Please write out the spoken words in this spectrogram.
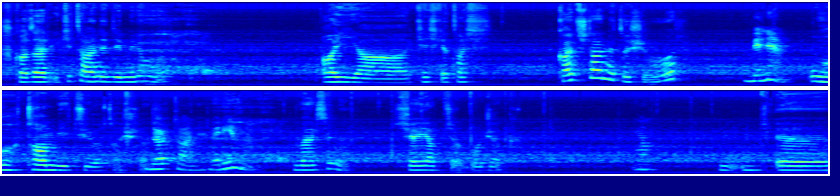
Şu kadar iki tane demirim var. Ay ya keşke taş. Kaç tane taşım var? Benim. Oh tam yetiyor taşlar. Dört tane. Vereyim mi? Versene. Şey yapacağım ocak. Al. Ee,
